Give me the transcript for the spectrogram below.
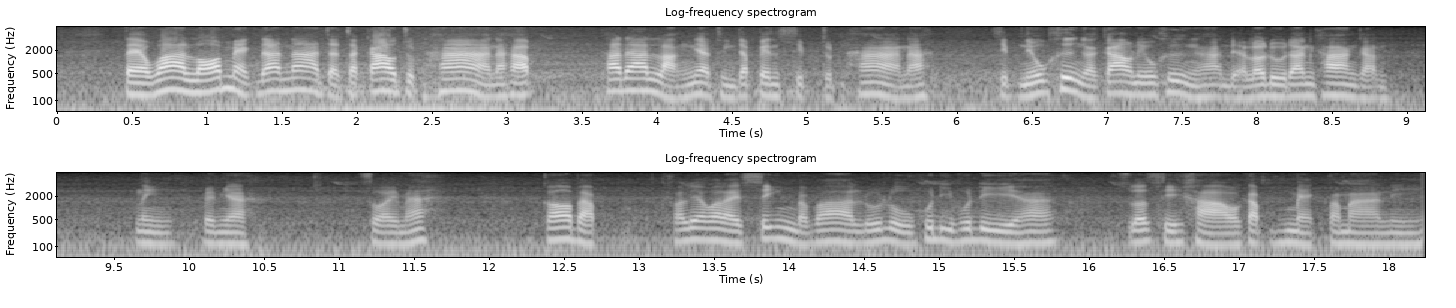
18 แต่ว่าล้อแม็กด้านหน้าจะจะ 9.5 นะครับ ถ้าด้านหลังเนี่ยถึงจะเป็น 10.5 นะ 10 นิ้วครึ่งกับ 9 นิ้วครึ่งฮะ เดี๋ยวเราดูด้านข้างกัน นี่เป็นไง สวยไหมก็แบบเขาเรียกว่าอะไรซิ่งแบบว่าหรูๆผู้ดีผู้ดีฮะ รถสีขาวกับแม็กประมาณนี้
